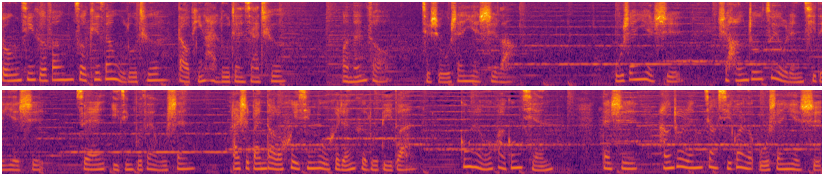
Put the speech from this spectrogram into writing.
从清河坊坐 K 三五路车到平海路站下车，往南走就是吴山夜市了。吴山夜市是杭州最有人气的夜市，虽然已经不在吴山，而是搬到了惠新路和仁和路地段，工人文化宫前，但是杭州人叫习惯了吴山夜市，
